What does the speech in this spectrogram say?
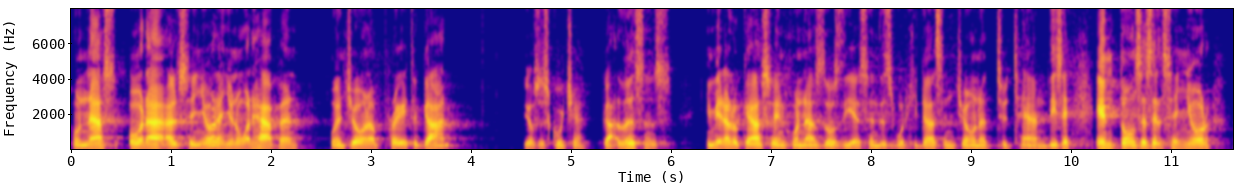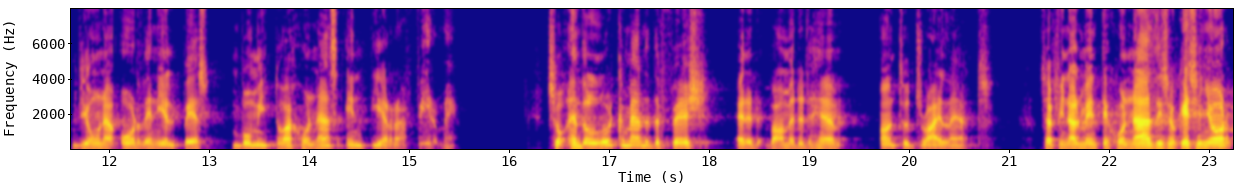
Jonás ora al Señor? And you know what happened when Jonah prayed to God? Dios escucha. God listens. Y mira lo que hace en Jonás 2.10, and this is what he does in Jonah 2.10. Dice, entonces el Señor dio una orden y el pez vomitó a Jonás en tierra firme. So, and the Lord commanded the fish and it vomited him onto dry land. O sea, finalmente Jonás dice, ok, Señor,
